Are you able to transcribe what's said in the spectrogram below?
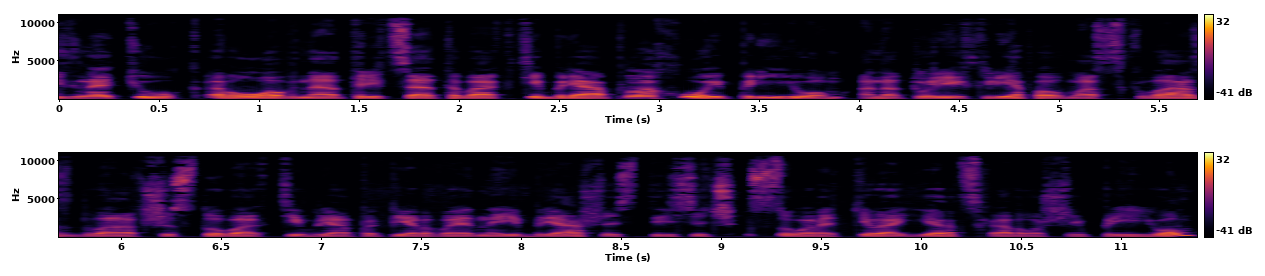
Игнатюк, ровно 30 октября, плохой прием. Анатолий Клепов, Москва, с 26 октября по 1 ноября, 6040 кГц, хороший прием.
